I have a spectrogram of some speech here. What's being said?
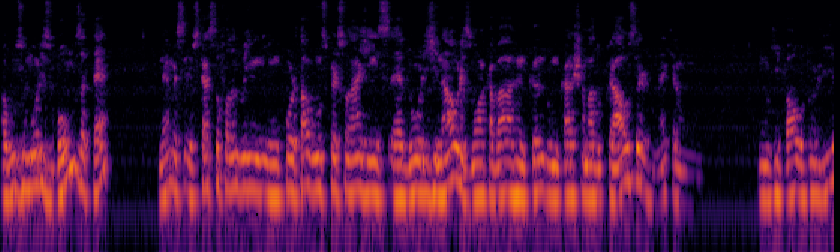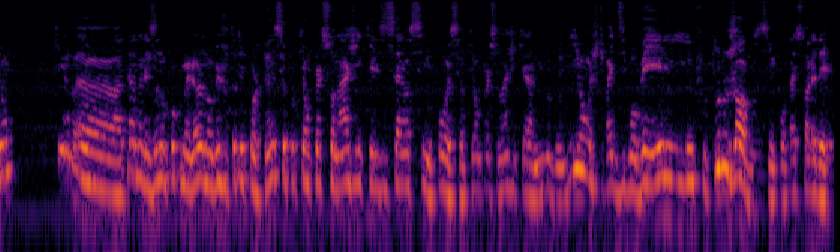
alguns rumores bons até, né, mas os caras estão falando em, em cortar alguns personagens do original, eles vão acabar arrancando um cara chamado Krauser, né, que era um, um rival do Leon, que é, até analisando um pouco melhor eu não vejo tanta importância porque é um personagem que eles disseram assim, pô, esse aqui é um personagem que era amigo do Leon, a gente vai desenvolver ele em futuros jogos, assim, contar a história dele.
